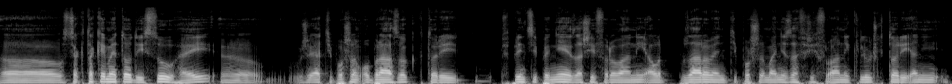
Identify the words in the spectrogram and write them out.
uh, však také metódy sú, hej, uh, že ja ti pošlem obrázok, ktorý v princípe nie je zašifrovaný, ale zároveň ti pošlem aj nezašifrovaný kľúč, ktorý ani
